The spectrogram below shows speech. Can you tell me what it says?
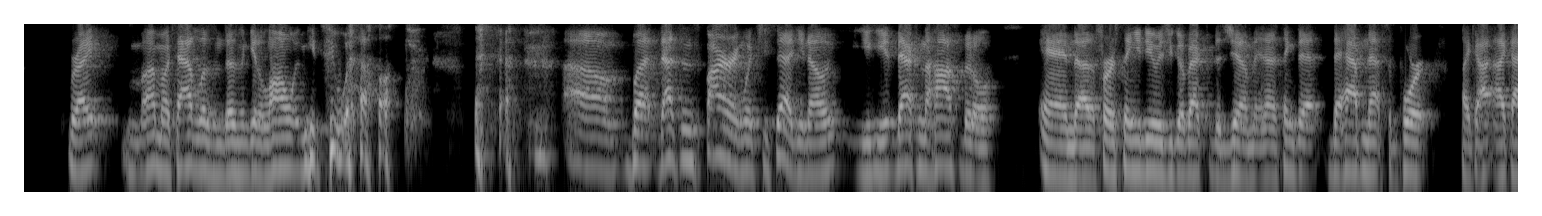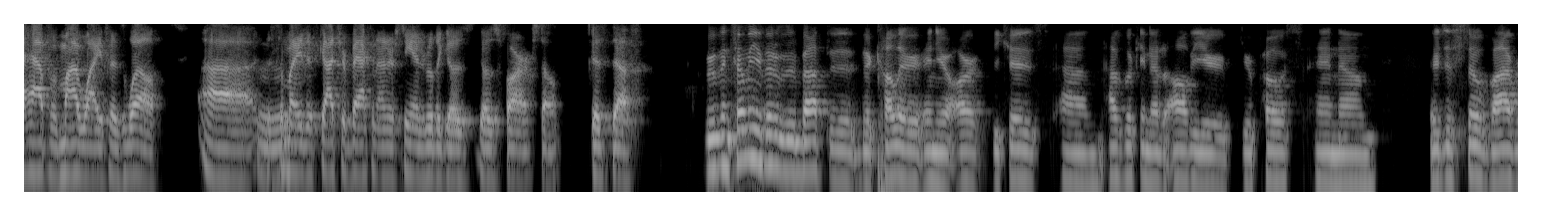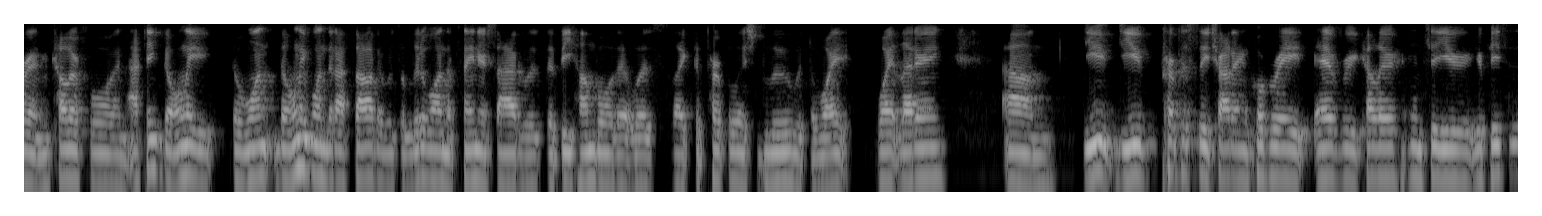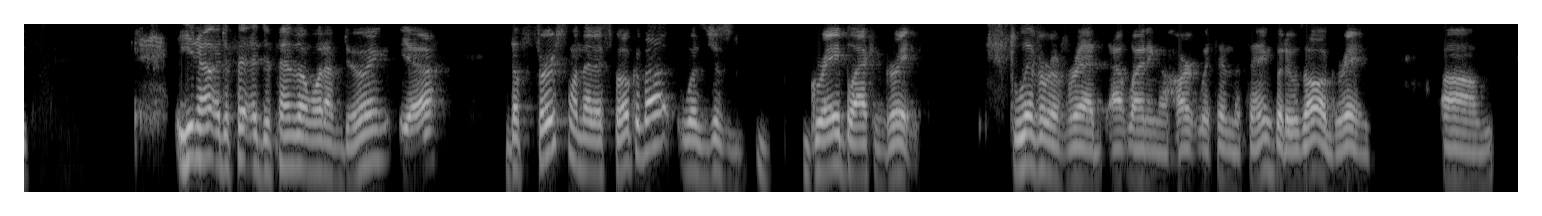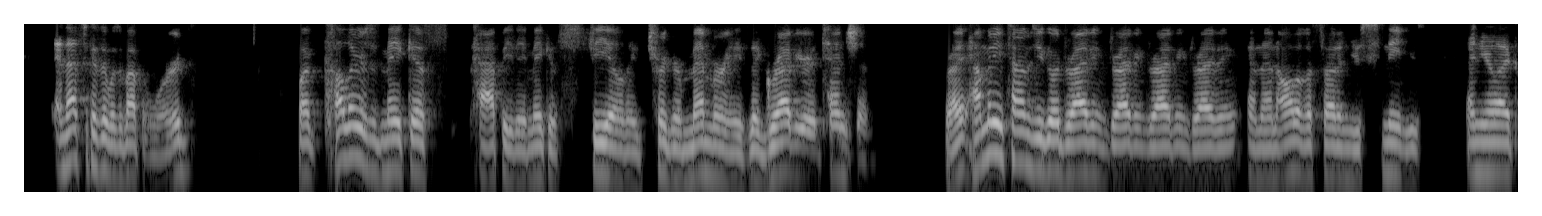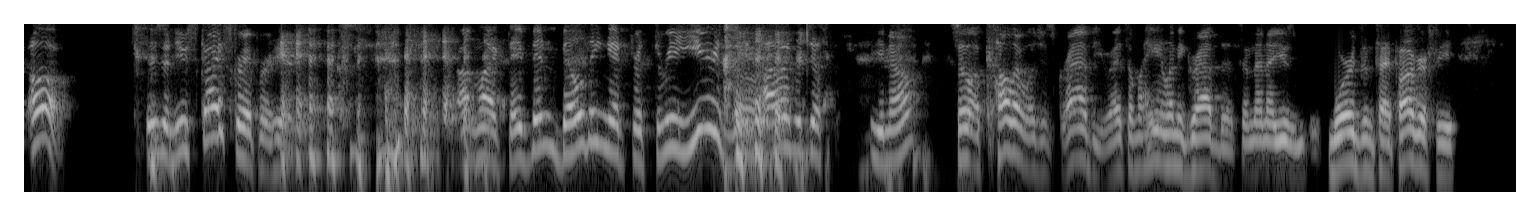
Right. My metabolism doesn't get along with me too well. um, but that's inspiring what you said. You know, you get back from the hospital, and uh, the first thing you do is you go back to the gym. And I think that that having that support, like I, like I have of my wife as well, uh, mm-hmm. somebody that's got your back and understands really goes goes far. So good stuff. Ruben, tell me a little bit about the the color in your art because um, I was looking at all of your your posts and um, they're just so vibrant and colorful. And I think the only the one the only one that I saw that was a little on the plainer side was the Be Humble that was like the purplish blue with the white white lettering. Um, do you do you purposely try to incorporate every color into your your pieces? You know, it, dep- it depends on what I'm doing. Yeah, the first one that I spoke about was just gray, black, and grays. Sliver of red outlining a heart within the thing, but it was all grays. Um, and that's because it was about the words. But colors make us happy. They make us feel. They trigger memories. They grab your attention. Right? How many times you go driving, driving, driving, driving, and then all of a sudden you sneeze and you're like, oh, there's a new skyscraper here. I'm like, they've been building it for three years though. How is it just, you know? So a color will just grab you, right? So I'm like, hey, let me grab this. And then I use words and typography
